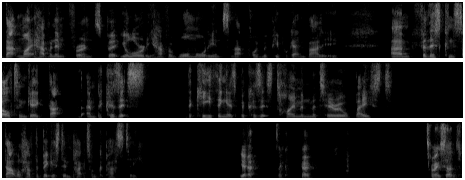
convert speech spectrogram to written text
that might have an influence, but you'll already have a warm audience at that point with people getting value. Um, for this consulting gig, that and because it's the key thing is because it's time and material based, that will have the biggest impact on capacity. Yeah. Okay. That makes sense.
